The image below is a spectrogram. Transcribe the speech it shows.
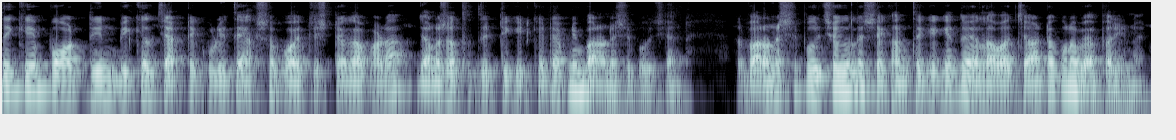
থেকে পরদিন বিকেল চারটে কুড়িতে একশো পঁয়ত্রিশ টাকা ভাড়া জনশতাব্দীর টিকিট কেটে আপনি বারাণসী পৌঁছান। আর বারাণসী পৌঁছে গেলে সেখান থেকে কিন্তু এলাহাবাদ যাওয়াটা কোনো ব্যাপারই নয়।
